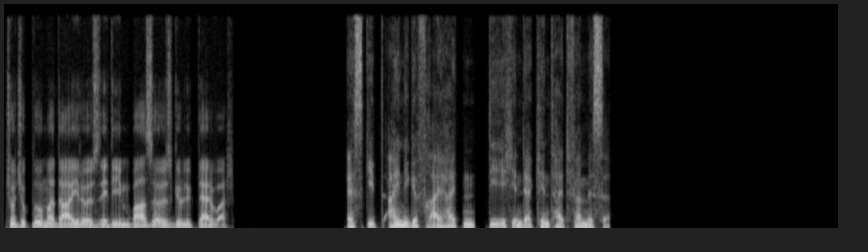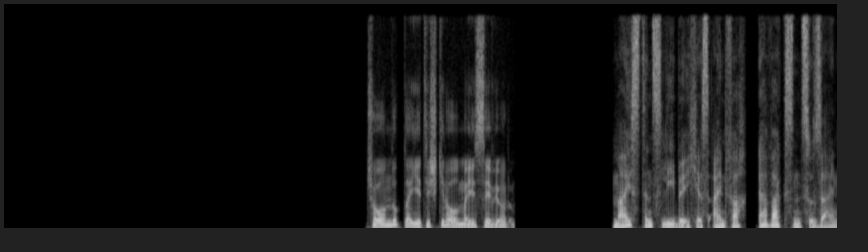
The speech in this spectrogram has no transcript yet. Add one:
Çocukluğuma dair özlediğim bazı özgürlükler var. Es gibt einige Freiheiten, die ich in der Kindheit vermisse. Çoğunlukla yetişkin olmayı seviyorum. Meistens liebe ich es einfach, erwachsen zu sein.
